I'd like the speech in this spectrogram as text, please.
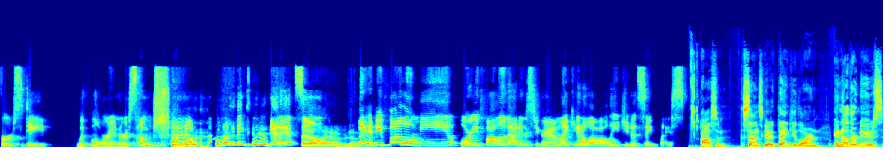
first date with Lauren or some I don't know. they couldn't get it. So yeah, but if you follow me or you follow that Instagram, like it'll all lead you to the same place. Awesome. Sounds good. Thank you, Lauren. In other news,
